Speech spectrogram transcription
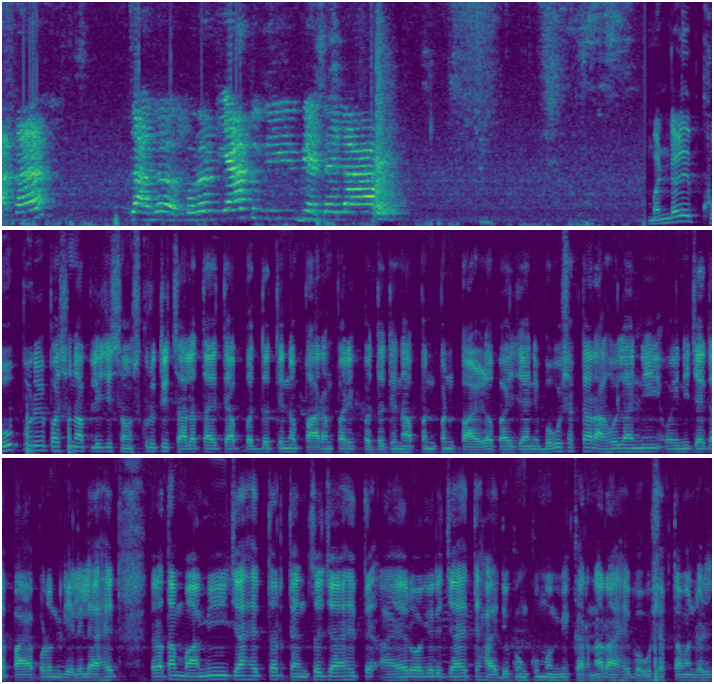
आता झालं. परत या तुम्ही भेटायला. मंडळी खूप पूर्वीपासून आपली जी संस्कृती चालत आहे त्या पद्धतीनं पारंपरिक पद्धतीनं आपण पण पाळलं पाहिजे. आणि बघू शकता राहुल आणि वहिनी ज्या त्या पाया पडून गेलेल्या आहेत. तर आता मामी जे आहेत तर त्यांचं जे आहे ते आयर वगैरे जे आहे ते हळदी कुंकू मम्मी करणार आहे. बघू शकता मंडळी.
